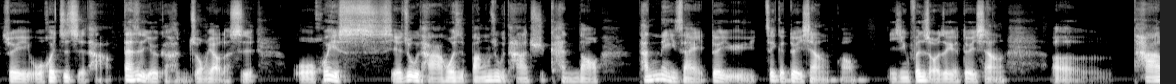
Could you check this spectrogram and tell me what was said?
所以我会支持他。但是有一个很重要的是，我会协助他，或是帮助他去看到他内在对于这个对象哦，已经分手的这个对象，呃。他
